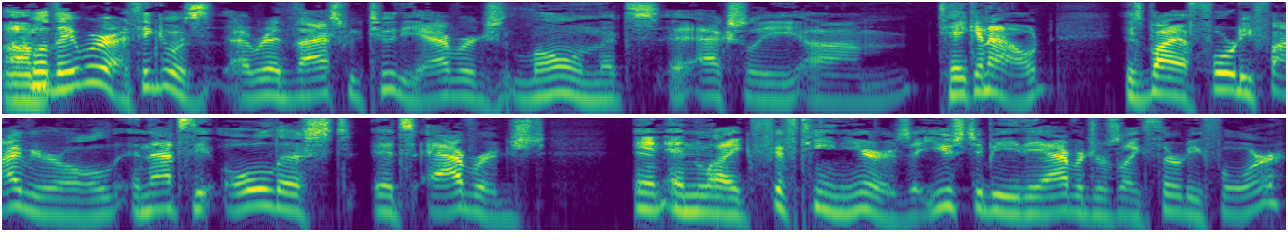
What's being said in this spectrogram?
well, they were. I think it was. I read last week too. The average loan that's actually um, taken out is by a 45 year old, and that's the oldest it's averaged in in like 15 years. It used to be the average was like 34,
